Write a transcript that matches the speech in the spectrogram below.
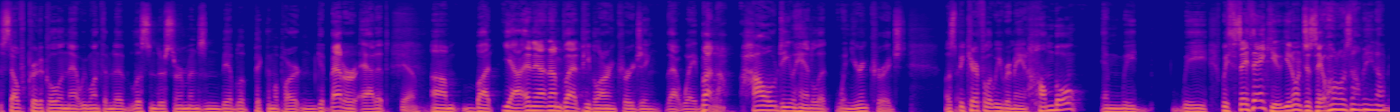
self critical in that we want them to listen to their sermons and be able to pick them apart and get better at it. Yeah. Um, but yeah, and, and I'm glad people are encouraging that way. But how do you handle it when you're encouraged? Let's be careful that we remain humble and we we we say thank you. You don't just say, "Oh, it's not me, not me."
